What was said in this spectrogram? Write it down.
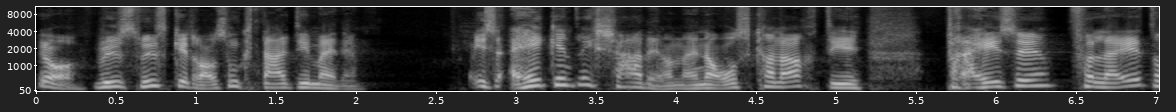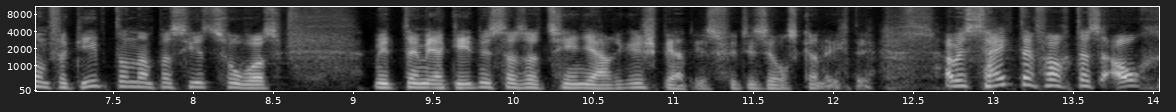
Ja, Will Smith geht raus und knallt ihm eine. Ist eigentlich schade an einer Oscar-Nacht, die Preise verleiht und vergibt und dann passiert sowas mit dem Ergebnis, dass er zehn Jahre gesperrt ist für diese Oscar-Nächte. Aber es zeigt einfach, dass auch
